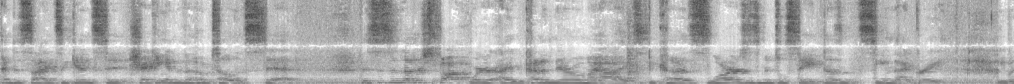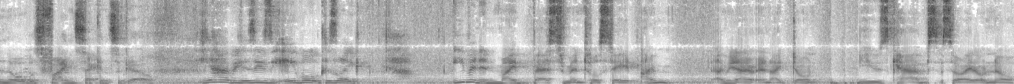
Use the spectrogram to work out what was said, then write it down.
and decides against it, checking into the hotel instead. This is another spot where I kind of narrow my eyes because Lars's mental state doesn't seem that great, even though it was fine seconds ago. Yeah, because he's able, because like, even in my best mental state, I'm, I mean, I, and I don't use cabs, so I don't know,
